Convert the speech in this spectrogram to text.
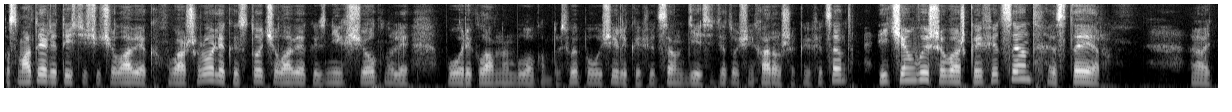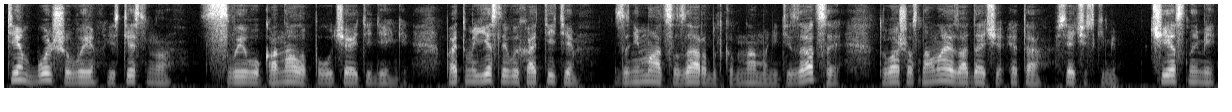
посмотрели тысячу человек ваш ролик, и 100 человек из них щелкнули по рекламным блокам. То есть вы получили коэффициент 10. Это очень хороший коэффициент. И чем выше ваш коэффициент STR, тем больше вы, естественно, своего канала получаете деньги. Поэтому, если вы хотите заниматься заработком на монетизации, то ваша основная задача это всяческими честными,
